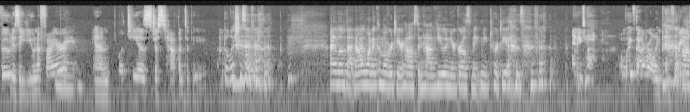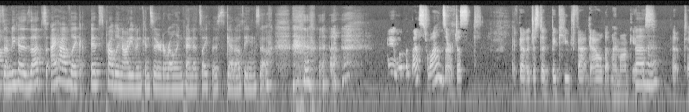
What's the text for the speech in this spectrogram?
food is a unifier Right. and tortillas just happen to be a delicious one. I love that. Now I want to come over to your house and have you and your girls make me tortillas. anytime. We've got a rolling pin for you. awesome because that's I have like it's probably not even considered a rolling pin. It's like this ghetto thing. So Hey, well, the best ones are just. I've got a, just a big, huge, fat dowel that my mom gave us. Uh-huh. That uh,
